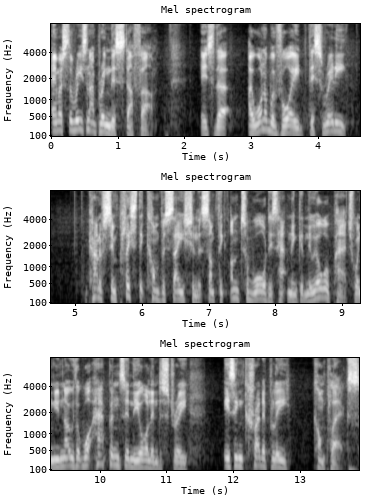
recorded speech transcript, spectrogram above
Amos, the reason I bring this stuff up is that I want to avoid this really kind of simplistic conversation that something untoward is happening in the oil patch when you know that what happens in the oil industry is incredibly complex.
